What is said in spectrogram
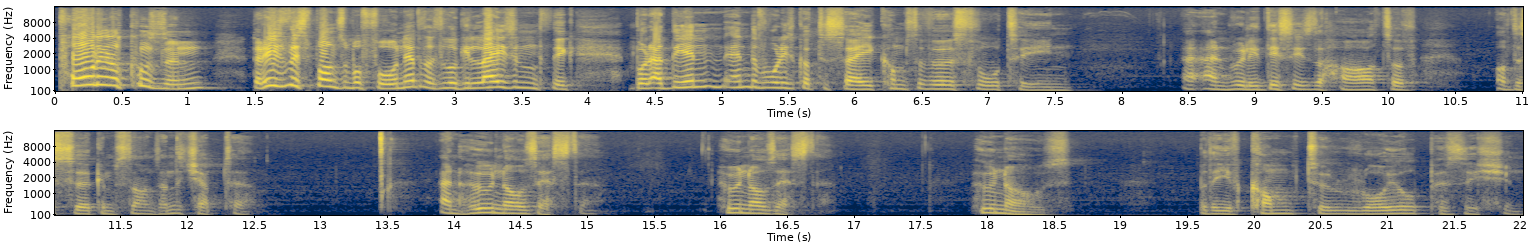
poor little cousin that he's responsible for. Nevertheless, look, he lays it on thick. But at the end, end of what he's got to say comes to verse 14. And really, this is the heart of, of the circumstance and the chapter. And who knows Esther? Who knows Esther? Who knows? but that you've come to royal position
